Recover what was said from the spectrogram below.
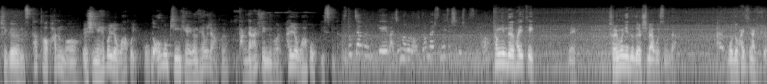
지금 스타트업 하는 거 열심히 해보려고 하고 있고 너무 긴 계획은 세우지 않고요. 당장 할 수 있는 걸 하려고 하고 있습니다. 구독자분께 마지막으로 어떤 말씀 해주시고 싶으세요? 형님들 화이팅! 네. 젊은이들도 열심히 하고 있습니다. 모두 화이팅 하십시오.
